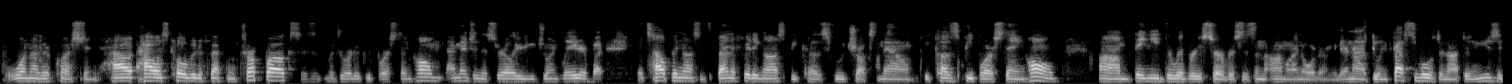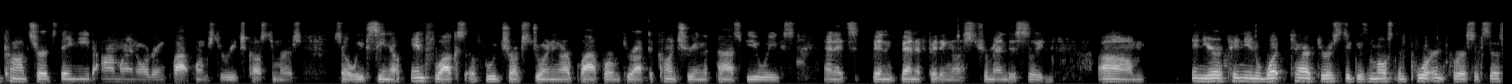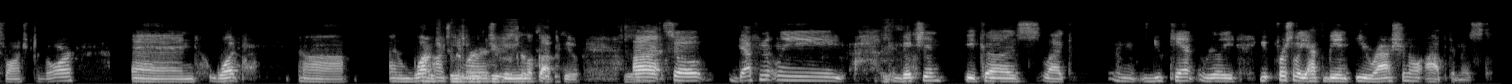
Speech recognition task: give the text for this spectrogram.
one other question: How how is COVID affecting Truckbucks? As majority of people are staying home. I mentioned this earlier. You joined later, but it's helping us. It's benefiting us because food trucks now, because people are staying home, um, they need delivery services and online ordering. They're not doing festivals, they're not doing music concerts. They need online ordering platforms to reach customers. So we've seen an influx of food trucks joining our platform throughout the country in the past few weeks, and it's been benefiting us tremendously. Um, in your opinion, what characteristic is most important for a successful entrepreneur, and what uh, and what entrepreneurs do you look up to? Uh, so definitely conviction because like you can't really you, first of all you have to be an irrational optimist.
